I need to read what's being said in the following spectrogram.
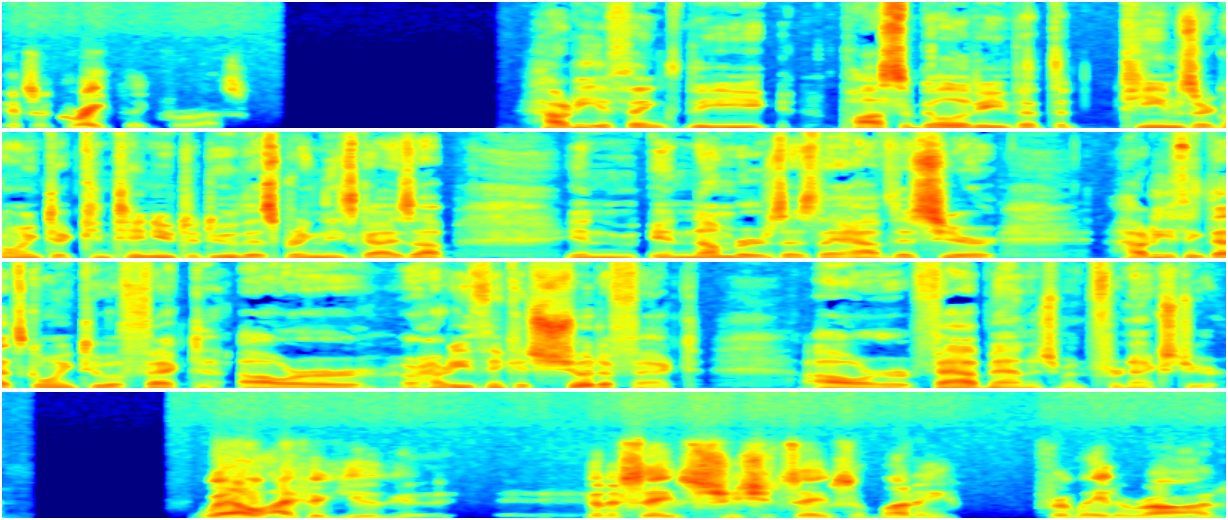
it's a great thing for us. How do you think the possibility that the teams are going to continue to do this, bring these guys up in in numbers as they have this year? How do you think that's going to affect our, or how do you think it should affect our FAAB management for next year? Well, I think you going to save. She should save some money for later on.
